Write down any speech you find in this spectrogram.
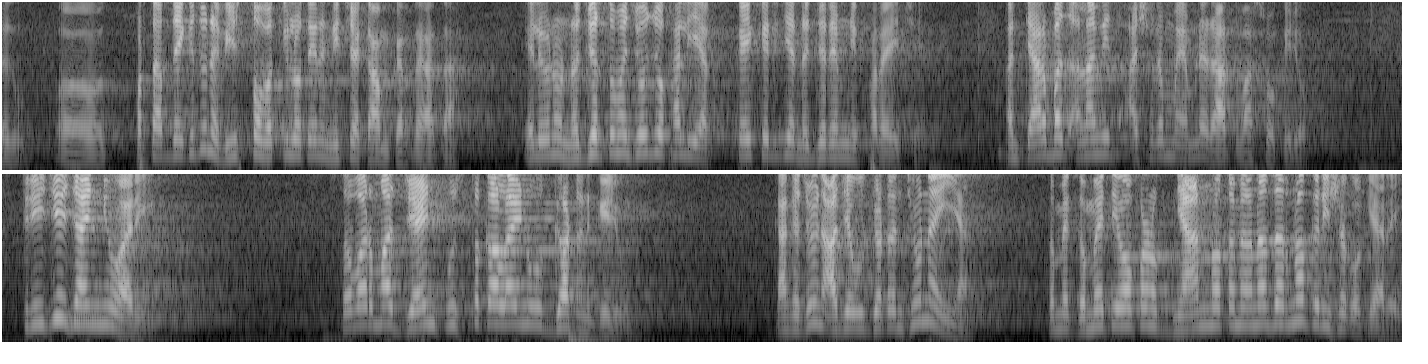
એટલે, કીધું ને વીસ તો વકીલો તેને નીચે કામ કરતા હતા. એટલે એનો નજર તમે જોજો ખાલી કઈ કઈ રીતે નજર એમની ફરાય છે. અને ત્યારબાદ અનામિત આશ્રમમાં એમણે રાતવાસો કર્યો. ત્રીજી જાન્યુઆરી સવારમાં જૈન પુસ્તકાલયનું ઉદ્ઘાટન કર્યું. કારણ કે જોઈને આજે ઉદ્ઘાટન થયું ને અહીંયા. તમે ગમે તેવા પણ જ્ઞાનનો તમે અનાદર ન કરી શકો ક્યારેય.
